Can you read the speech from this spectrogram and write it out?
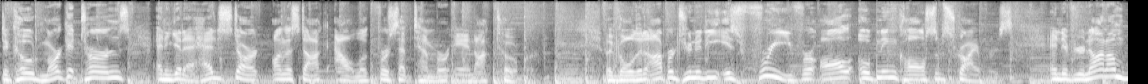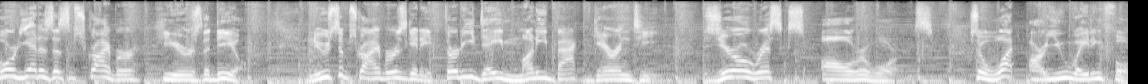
decode market turns, and get a head start on the stock outlook for September and October. The golden opportunity is free for all opening call subscribers. And if you're not on board yet as a subscriber, here's the deal. New subscribers get a 30 day money back guarantee. Zero risks, all rewards. So, what are you waiting for?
